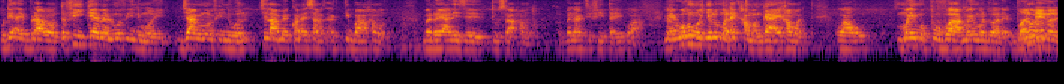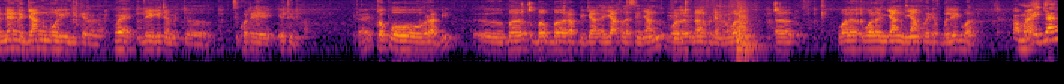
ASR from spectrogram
Wuti ay bralon te fii Kébémer lu ma fi indi mooy jàng moo fi indi woon ci laa amee connaissance ak Tiba xam nga ba réaliser tout ça xam nga ba nekk si fii tey quoi mais waxuma jëluma rek xam nga gars yi xam nga waaw may ma pouvoir may ma doole. waaw loolu. nee nga nee nga jàng moo la indi Kébémer. Ouais. léegi tamit euh, ci côté étude yi. Toppoo rab bi euh, ba ba ba rab bi yàq la sa njàng wala nan la fa demee wala euh, wala wala njàng bi yaa ngi koy def ba léegi wala. waaw maa ngi jàng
